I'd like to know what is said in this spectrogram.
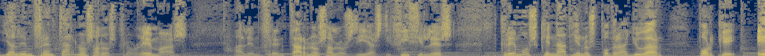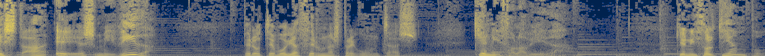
Y al enfrentarnos a los problemas, al enfrentarnos a los días difíciles, creemos que nadie nos podrá ayudar porque esta es mi vida. Pero te voy a hacer unas preguntas. ¿Quién hizo la vida? ¿Quién hizo el tiempo?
